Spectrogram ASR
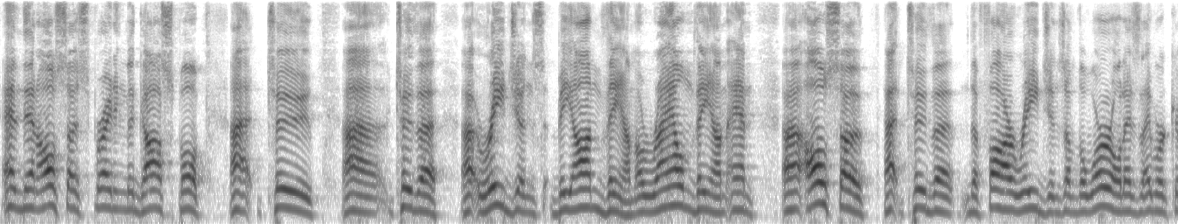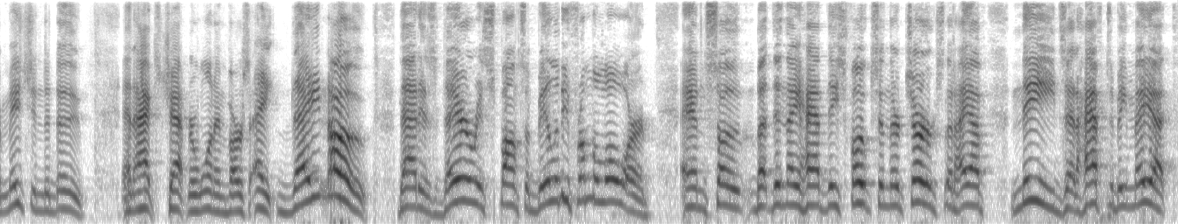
and then also spreading the gospel uh, to to the regions beyond them, around them, and also to the, the far regions of the world as they were commissioned to do in Acts chapter 1 and verse 8. They know that is their responsibility from the Lord. And so, but then they have these folks in their church that have needs that have to be met.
